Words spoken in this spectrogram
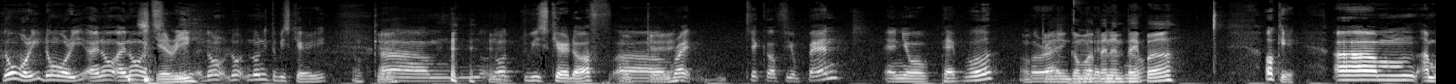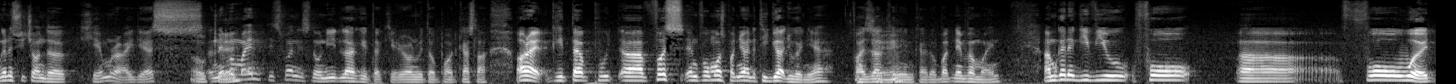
Don't worry, don't worry. I know, I know. Scary. It's, don't, don't, don't need to be scary. Okay. Um, no- not to be scared of. Uh, Okay. Right. Take off your pen and your paper. okay, alright, got we're my pen and now. paper. Okay. Um, I'm gonna switch on the camera, I guess. Uh, Okay. never mind. This one is no need lah. Kita carry on with our podcast lah. Alright. Kita put uh, first and foremost. Patutnya ada tiga juga ni ya. Fazal, Okay. Kenny, Kado. But never mind. I'm gonna give you four, uh, four word,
